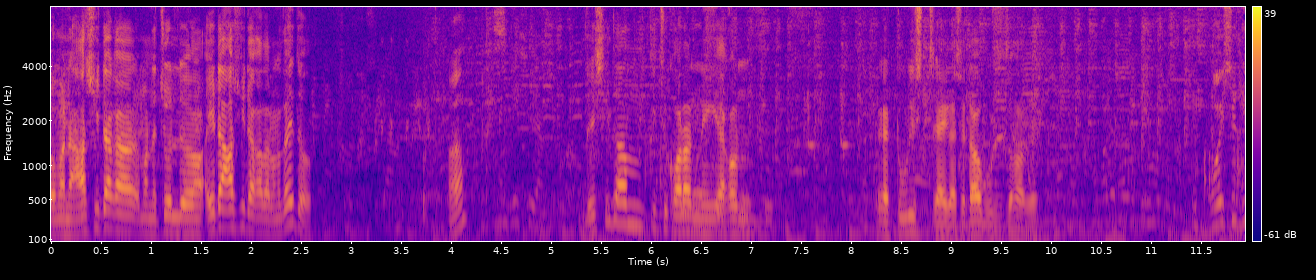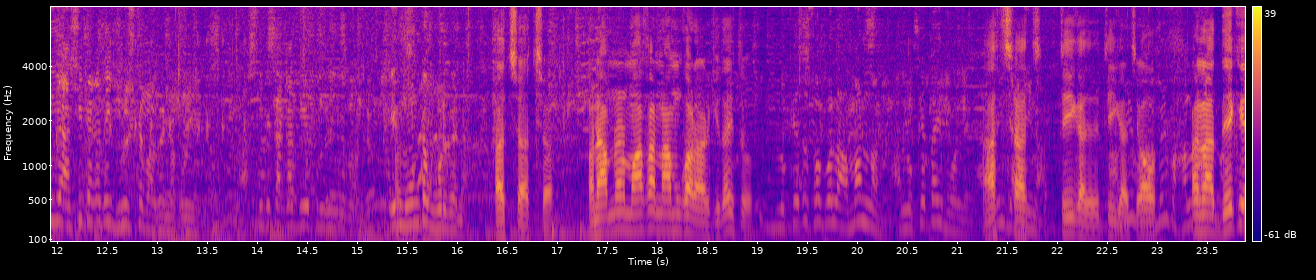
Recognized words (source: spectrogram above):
ও মানে আশি টাকা মানে চল্লিশ এটা আশি টাকা দাম তাই তো? হ্যাঁ? বেশি দাম কিছু করার নেই এখন এটা টুরিস্ট জায়গা সেটাও বুঝতে হবে। পয়সা দিয়ে আশি টাকা দিয়ে জিনিসটা পাবেন না কোনো জায়গায়। আশি টাকা দিয়ে পুরো জায়গায় পাবেন এই মনটা ভরবে না। আচ্ছা আচ্ছা। মানে আপনার মাখা নাম করা আর কি তাই তো? লোকে তো সব বলে আমার নয় আর লোকে তাই বলে আচ্ছা আচ্ছা। ঠিক আছে ঠিক আছে। ও না দেখে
